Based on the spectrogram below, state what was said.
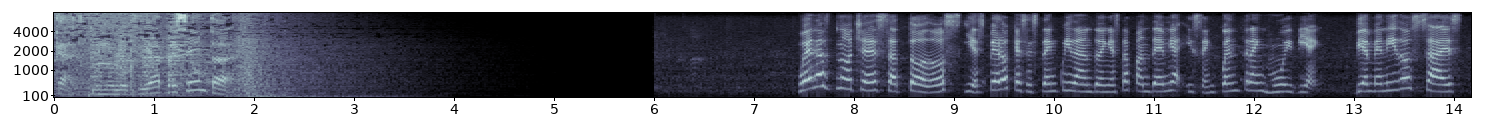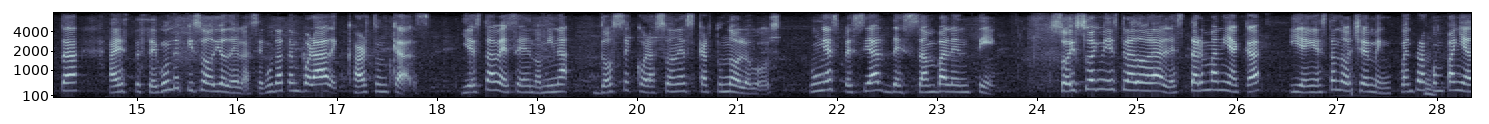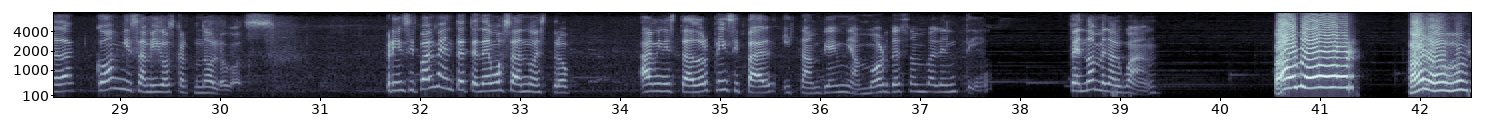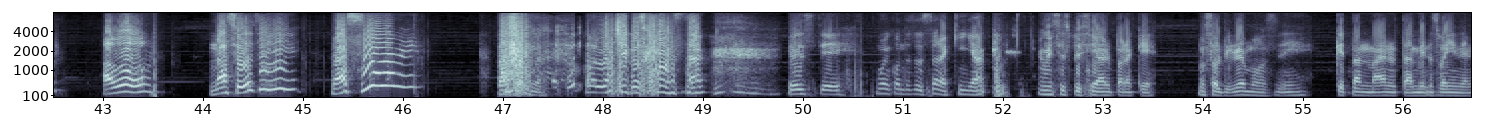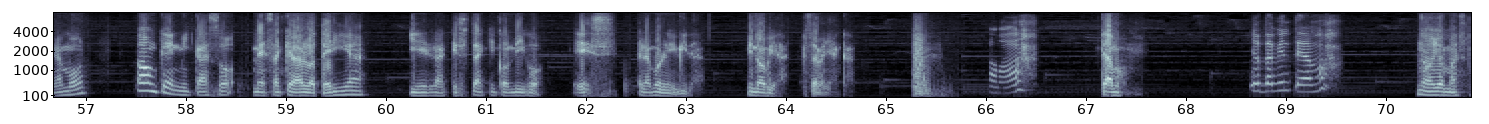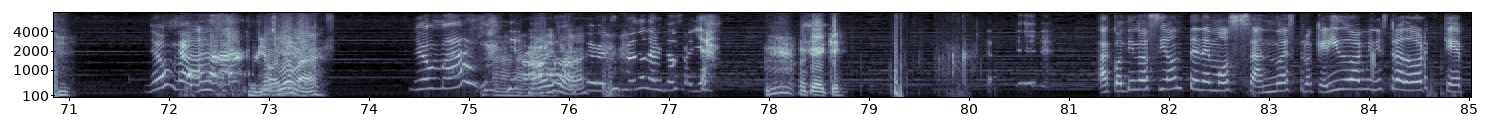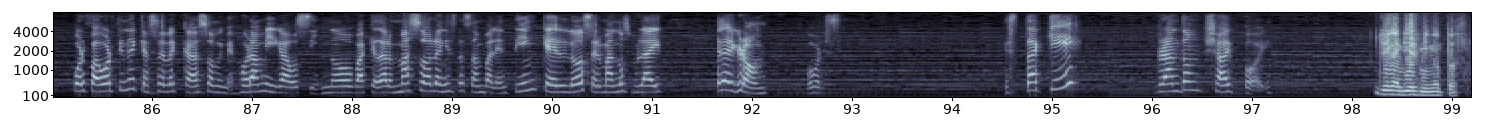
Cartunología presenta. Buenas noches a todos y espero que se estén cuidando en esta pandemia y se encuentren muy bien. Bienvenidos a, esta, a este segundo episodio de la segunda temporada de Cartoon Cast y esta vez se denomina 12 Corazones Cartunólogos, un especial de San Valentín. Soy su administradora, la Star Maniaca, y en esta noche me encuentro acompañada con mis amigos cartunólogos. Principalmente tenemos a nuestro administrador principal y también mi amor de San Valentín, Phenomenal One. Amor, amor, amor, nació de ti, nació de mí. Hola chicos, ¿cómo están? Este, muy contento de estar aquí ya en este especial para que nos olvidemos de qué tan mal también nos vaya en el amor. Aunque en mi caso me saqué la lotería y la que está aquí conmigo es el amor de mi vida, mi novia, esta mañana. Ah, Te amo. yo también te amo. No, yo más. Yo más. No, yo más. Yo más. No, yo más. Me estoy poniendo nerviosa ya. Ok, ok. A continuación tenemos a nuestro querido administrador que por favor tiene que hacerle caso a mi mejor amiga o si no va a quedar más solo en este San Valentín que los hermanos Blight del Grom. Por si. Está aquí Random Shy Boy. Llega en 10 minutos.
